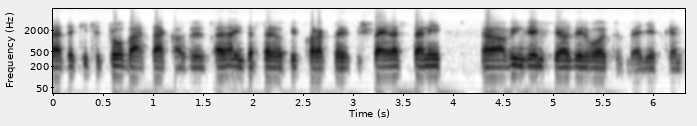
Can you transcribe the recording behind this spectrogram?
tehát egy kicsit próbálták az ő eleinte sztereotíp karakterét is fejleszteni. A Wing James azért volt egyébként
